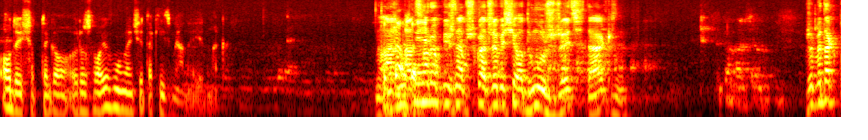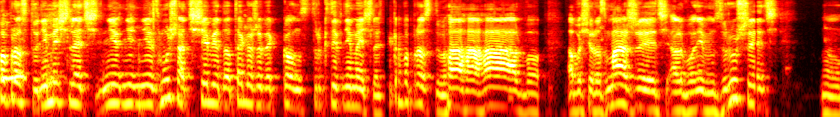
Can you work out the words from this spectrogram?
odejść od tego rozwoju w momencie takiej zmiany jednak. No, a, a co robisz na przykład, żeby się odmurzyć, tak? Żeby tak po prostu nie myśleć, nie, nie, nie zmuszać siebie do tego, żeby konstruktywnie myśleć, tylko po prostu ha, ha, ha, albo, albo się rozmarzyć, albo nie wiem, wzruszyć. No,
